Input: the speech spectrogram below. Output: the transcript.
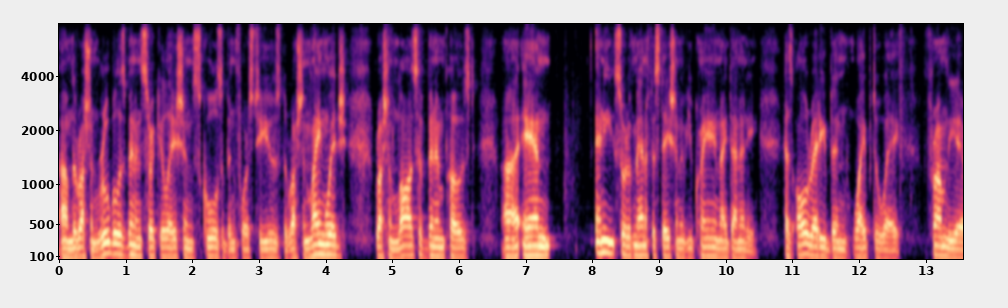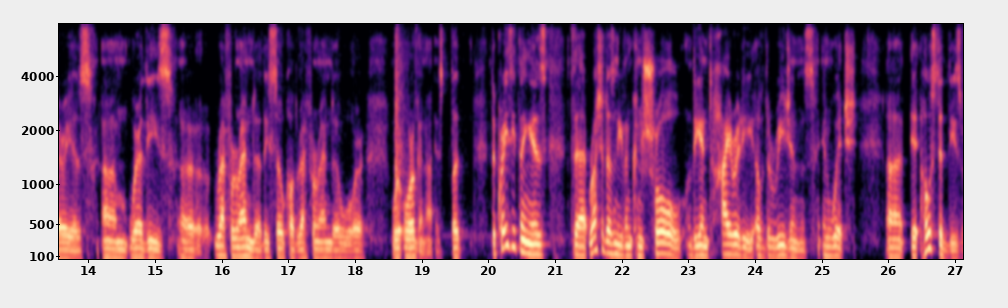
Um, the Russian ruble has been in circulation. Schools have been forced to use the Russian language. Russian laws have been imposed. Uh, and any sort of manifestation of Ukrainian identity has already been wiped away from the areas um, where these uh, referenda, these so-called referenda, were were organized. But the crazy thing is that Russia doesn't even control the entirety of the regions in which uh, it hosted these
